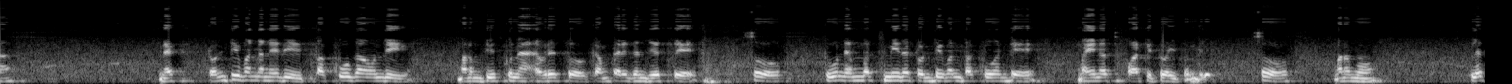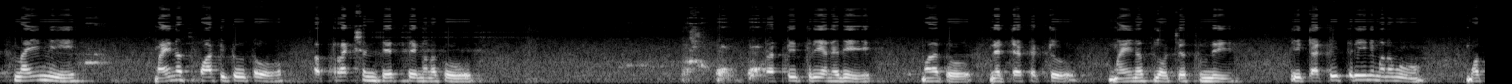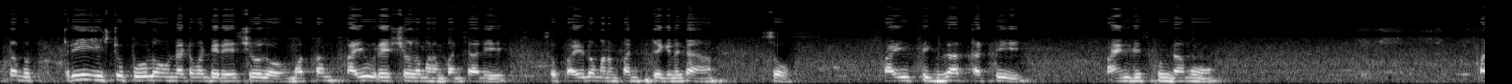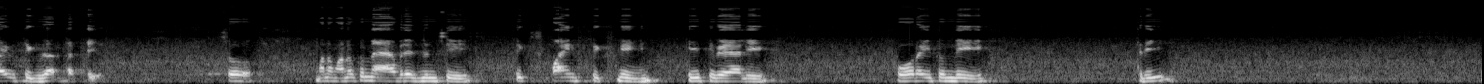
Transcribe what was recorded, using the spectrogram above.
నెట్ ట్వంటీ వన్ అనేది తక్కువగా ఉంది. మనం తీసుకున్న యావరేజ్తో కంపారిజన్ చేస్తే సో టూ నెంబర్స్ మీద ట్వంటీ వన్ తక్కువ అంటే మైనస్ ఫార్టీ టూ అవుతుంది సో మనము ప్లస్ నైన్ని మైనస్ ఫార్టీ తో సబ్ట్రాక్షన్ చేస్తే మనకు థర్టీ త్రీ అనేది మనకు నెట్ ఎఫెక్ట్ మైనస్లో వచ్చేస్తుంది. ఈ థర్టీ త్రీని మనము మొత్తం త్రీ ఇస్టు లో ఉన్నటువంటి రేషియోలో మొత్తం ఫైవ్ రేషియోలో మనం పంచాలి. సో ఫైవ్లో మనం పంచితే గనుక so five six are thirty పైన తీసుకుంటాము. Five six are thirty. So మనం అనుకున్న యావరేజ్ నుంచి సిక్స్ పాయింట్ సిక్స్ని తీసివేయాలి. ఫోర్ అవుతుంది three.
